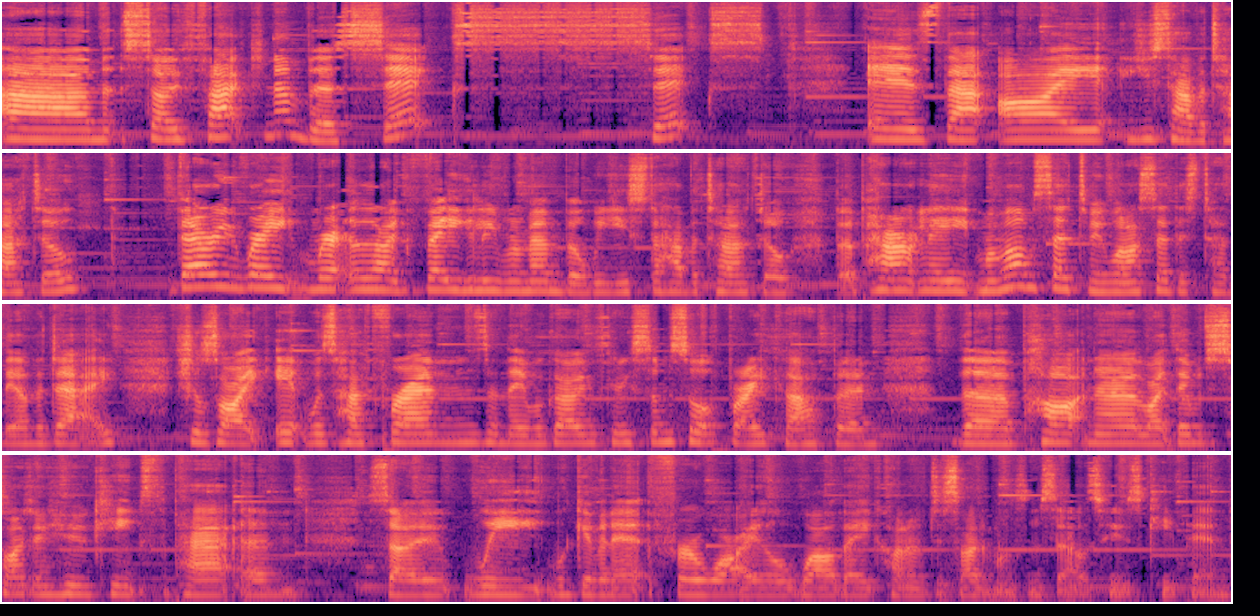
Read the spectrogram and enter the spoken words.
Um, so fact number six, six is that I used to have a turtle. Very re like vaguely remember we used to have a turtle, but apparently my mum said to me when I said this to her the other day, she was like it was her friends and they were going through some sort of breakup and the partner like they were deciding who keeps the pet and so we were given it for a while while they kind of decide amongst themselves who's keeping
